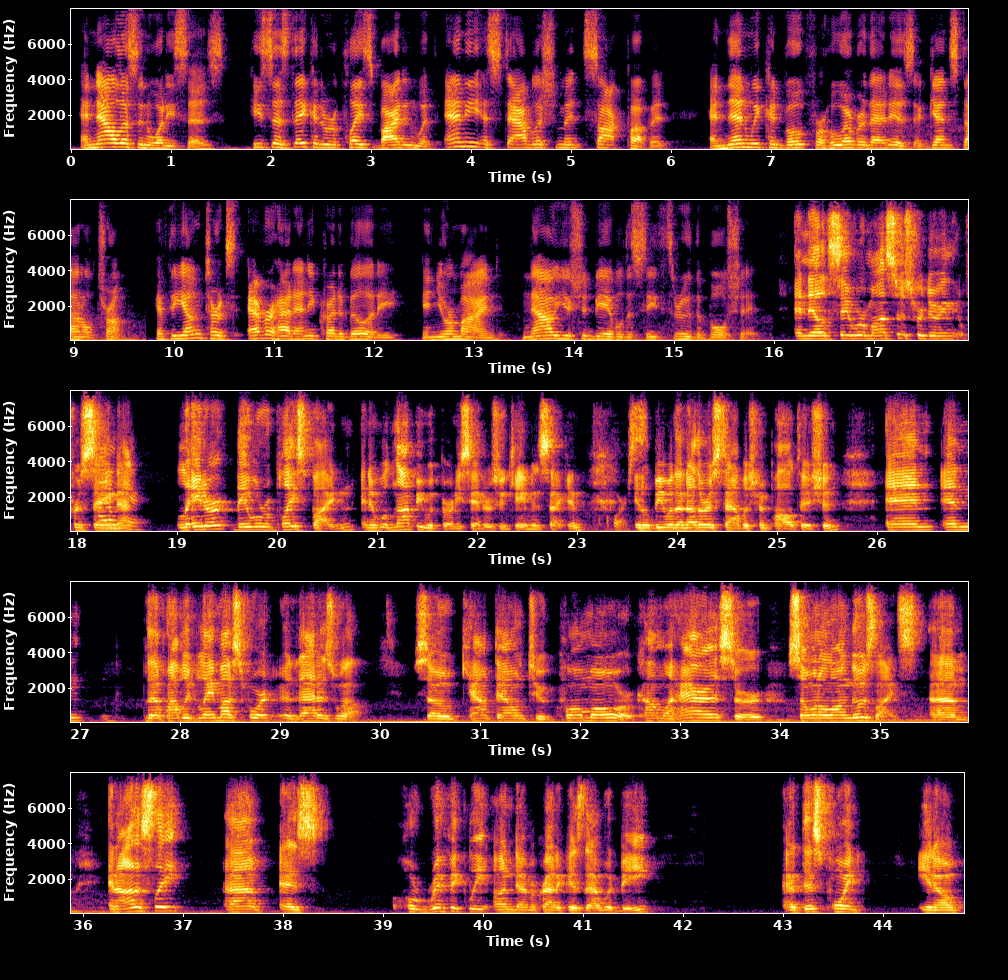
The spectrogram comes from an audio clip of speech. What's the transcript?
And now listen to what he says. He says they could replace Biden with any establishment sock puppet, and then we could vote for whoever that is against Donald Trump. If the Young Turks ever had any credibility in your mind, now you should be able to see through the bullshit. And they'll say we're monsters for doing for saying that. care. Later, they will replace Biden, and it will not be with Bernie Sanders, who came in second. Of course. It'll be with another establishment politician, and and they'll probably blame us for that as well. So countdown to Cuomo or Kamala Harris or someone along those lines. Um, and honestly, uh, as horrifically undemocratic as that would be, at this point, you know,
